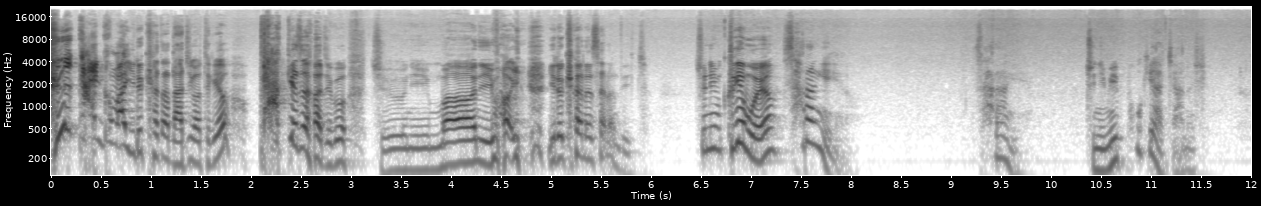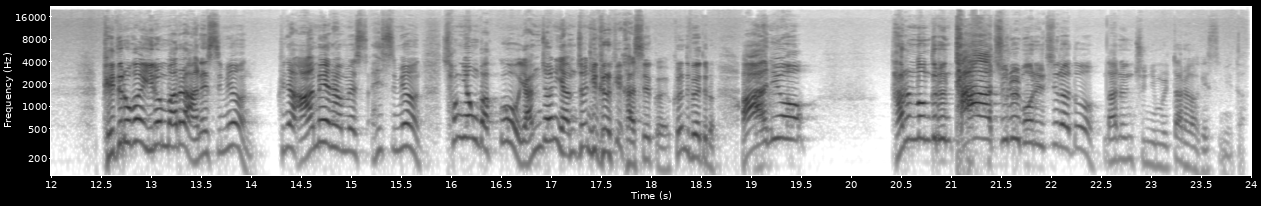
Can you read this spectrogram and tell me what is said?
그 깔끔막 이렇게 하다 나중에 어떻게 해요? 팍 깨져가지고 주님만이 막 이렇게 하는 사람도 있죠. 주님 그게 뭐예요? 사랑이에요. 사랑이에요. 주님이 포기하지 않으셔. 베드로가 이런 말을 안 했으면 그냥 아멘 했으면 성령 받고 얌전히 얌전히 그렇게 갔을 거예요. 그런데 베드로 아니요. 다른 놈들은 다 주를 버릴지라도 나는 주님을 따라가겠습니다.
